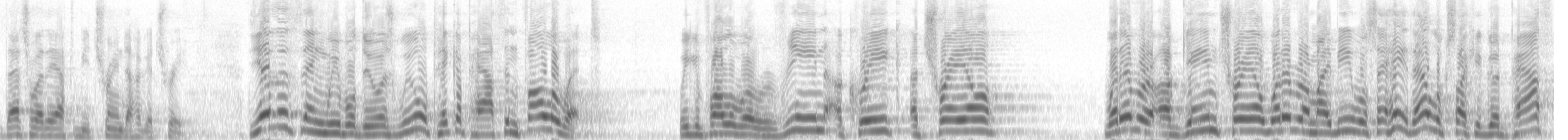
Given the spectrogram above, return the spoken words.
That's why they have to be trained to hug a tree. The other thing we will do is we will pick a path and follow it. We can follow a ravine, a creek, a trail, whatever, a game trail, whatever it might be. We'll say, hey, that looks like a good path.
